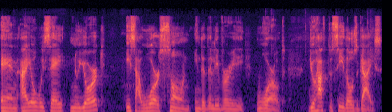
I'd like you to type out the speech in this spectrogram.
and I always say New York is a war zone in the delivery world. You have to see those guys.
